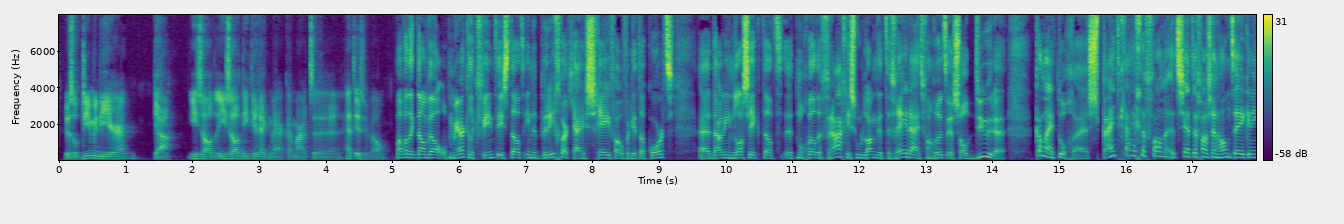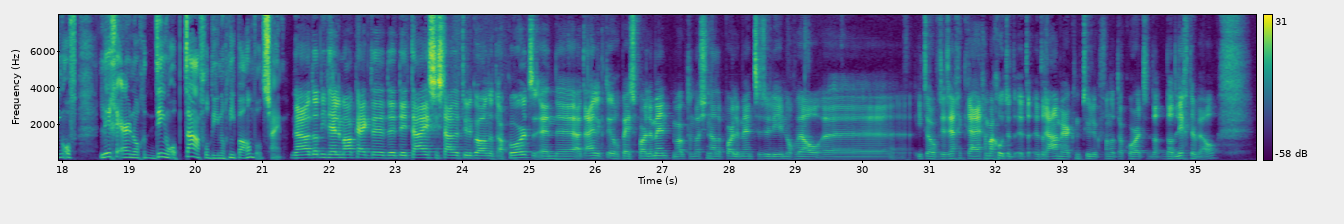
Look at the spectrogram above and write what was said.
Dus op die manier, ja, je zal, je zal het niet direct merken, maar het, het is er wel. Maar wat ik dan wel opmerkelijk vind, is dat in het bericht wat jij schreef over dit akkoord, uh, daarin las ik dat het nog wel de vraag is hoe lang de tevredenheid van Rutte zal duren. Kan hij toch uh, spijt krijgen van het zetten van zijn handtekening? Of liggen er nog dingen op tafel die nog niet behandeld zijn? Nou, dat niet helemaal. Kijk, de, de details die staan natuurlijk wel in het akkoord. En uiteindelijk het Europese parlement, maar ook de nationale parlementen zullen hier nog wel iets over te zeggen krijgen. Maar goed, het, het, het raamwerk natuurlijk van het akkoord, dat, dat ligt er wel.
